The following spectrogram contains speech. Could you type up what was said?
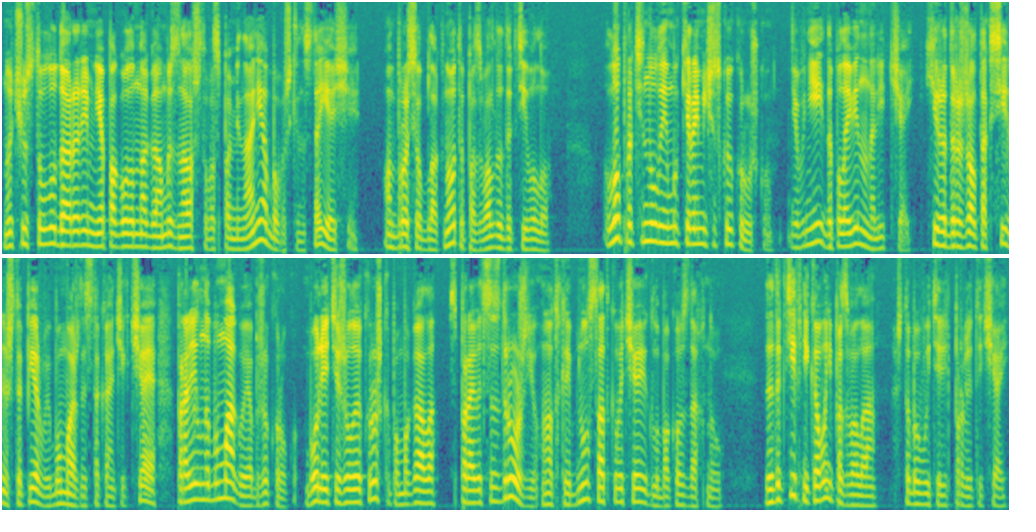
но чувствовал удары ремня по голым ногам и знал, что воспоминания о бабушке настоящие. Он бросил блокнот и позвал детектива Ло. Ло протянула ему керамическую кружку, и в ней до половины налить чай. Хиро дрожал так сильно, что первый бумажный стаканчик чая пролил на бумагу и обжег руку. Более тяжелая кружка помогала справиться с дрожью. Он отхлебнул сладкого чая и глубоко вздохнул. Детектив никого не позвала, чтобы вытереть пролитый чай.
